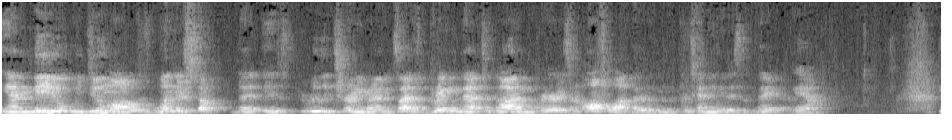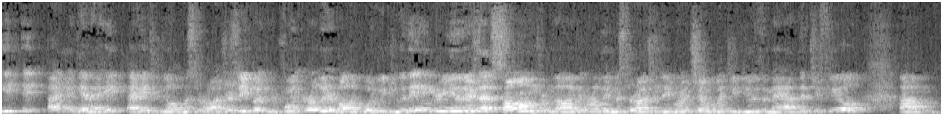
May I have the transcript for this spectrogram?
And maybe what we do model is when there's stuff that is really churning around inside, is bringing that to God in prayer is an awful lot better than pretending it isn't there. Yeah. It, it, I, again, I hate I hate to be all Mr. Rogersy, but your point earlier about like what do we do with the angry? You know, there's that song from the like early Mr. Rogers Neighborhood Show. What do you do with the mad that you feel? Um,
